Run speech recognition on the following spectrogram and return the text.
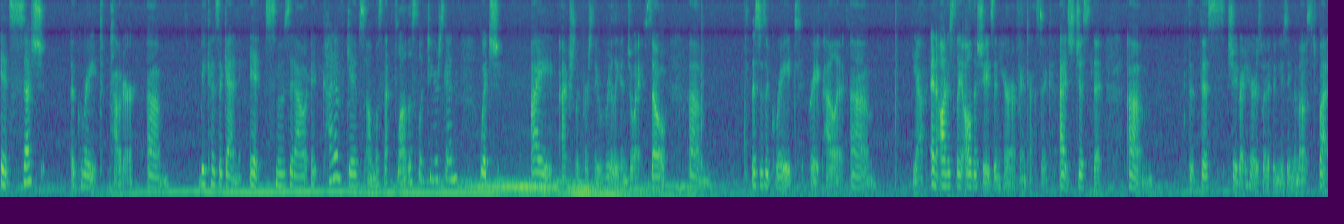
It's such a great powder um, because again, it smooths it out. It kind of gives almost that flawless look to your skin, which I actually personally really enjoy. So um, this is a great, great palette. Um, yeah, and honestly, all the shades in here are fantastic. Uh, it's just that um, th- this shade right here is what I've been using the most. But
